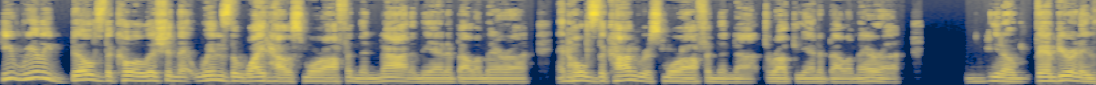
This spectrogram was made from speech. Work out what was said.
He really builds the coalition that wins the White House more often than not in the antebellum era and holds the Congress more often than not throughout the antebellum era. You know, Van Buren, a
